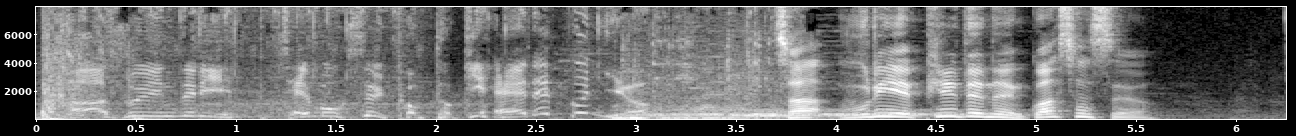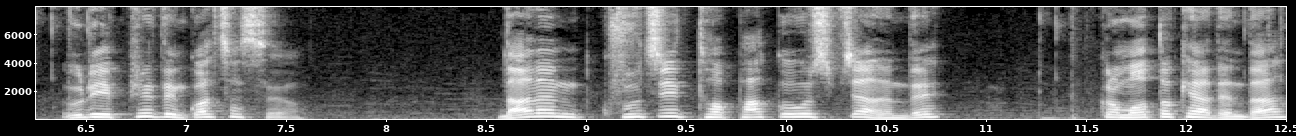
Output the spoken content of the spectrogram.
가수인들이 제 몫을 톡톡히 해냈군요. 자, 우리의 필드는 꽉 찼어요. 우리의 필드는 꽉 찼어요. 나는 굳이 더 바꾸고 싶지 않은데? 그럼 어떻게 해야 된다?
